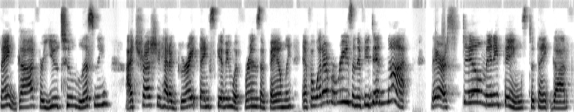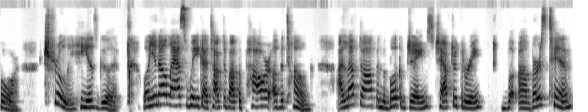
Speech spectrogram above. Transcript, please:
thank God for you too listening. I trust you had a great Thanksgiving with friends and family. And for whatever reason, if you did not, there are still many things to thank God for. Truly, He is good. Well, you know, last week I talked about the power of the tongue. I left off in the book of James, chapter 3, uh, verse 10.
